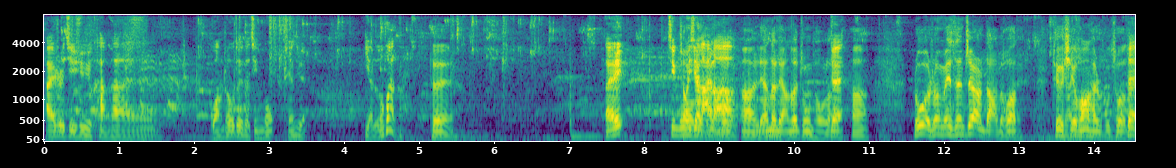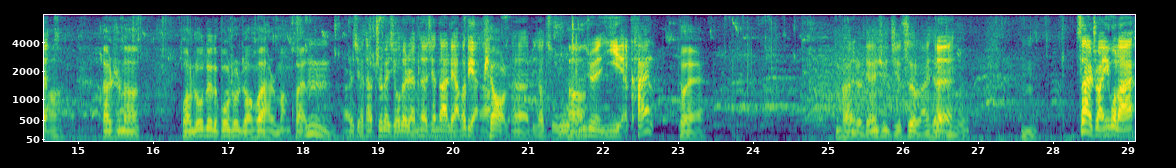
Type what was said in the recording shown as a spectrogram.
还是继续看看广州队的进攻，陈俊也轮换了，对，哎，进攻威胁来了啊，啊，连着两个中投了，对啊，如果说梅森这样打的话，这个协防还是不错的，啊，但是呢。广州队的攻守转换还是蛮快的，嗯，而且他支配球的人呢，现在两个点啊，漂亮，嗯，比较足。陈俊也开了，对，你看这连续几次篮下进攻，嗯，再转移过来，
